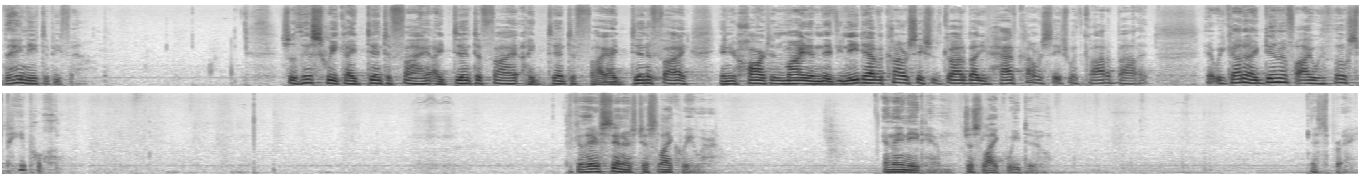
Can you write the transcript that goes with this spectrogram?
They need to be found. So this week, identify, identify, identify, identify in your heart and mind. And if you need to have a conversation with God about it, you have conversation with God about it. That we got to identify with those people. Because they're sinners just like we were. And they need Him just like we do. Let's pray.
